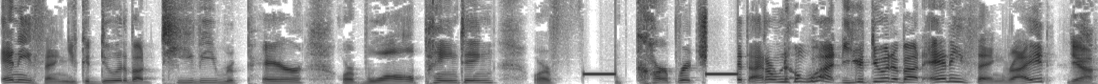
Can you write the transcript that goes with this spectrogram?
anything. You could do it about TV repair or wall painting or carpet shit. I don't know what. You could do it about anything, right? Yeah.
